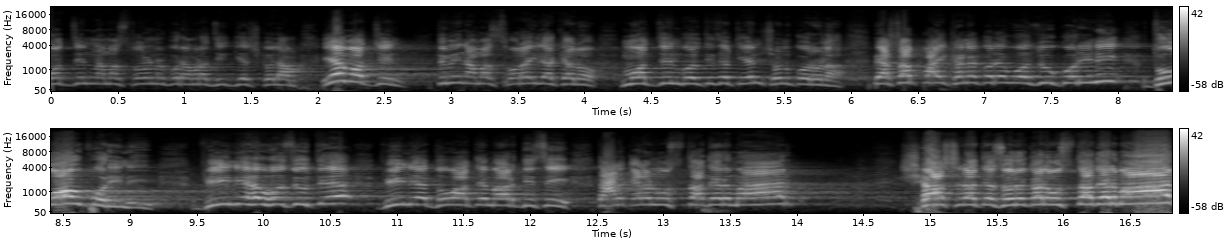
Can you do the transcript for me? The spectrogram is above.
মজ্জিন নামাজ পড়ানোর পর আমরা জিজ্ঞেস করলাম, এ মজ্জিন তুমি নামাজ পড়াইলা কেন? মজ্জিন বলতেছে, টেনশন করো না। পেশাব পায়খানা করে অজু করিনি, দোয়াও পড়িনি। ভিনে অজুতে ভিনে দোয়াতে মার দিছি। তার কারণ উস্তাদের মার, শেষ রাতে জোরে করে উস্তাদের মার।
